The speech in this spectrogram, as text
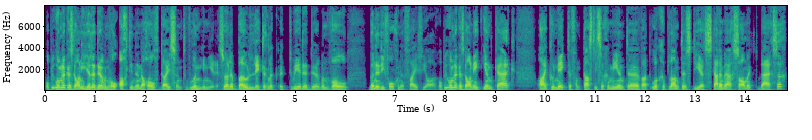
op die oomblik is daar in die hele Durbanville 18500 wooneenhede. So hulle bou letterlik 'n tweede Durbanville binne die volgende 5 jaar. Op die oomblik is daar net een kerk, I Connect, 'n fantastiese gemeente wat ook geplant is deur Stellenberg saam met Bergsig.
